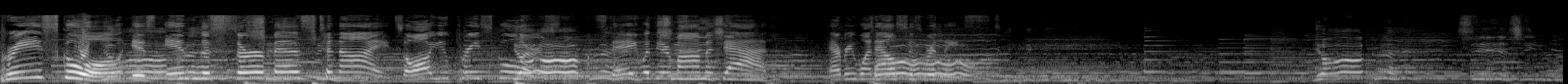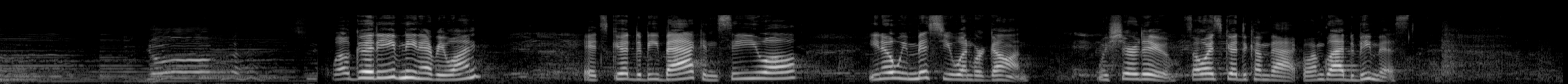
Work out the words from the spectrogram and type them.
Preschool is in the service tonight. So, all you preschoolers, stay with your mom and dad. Everyone else is released. Your grace is enough. Your grace well, good evening, everyone. It's good to be back and see you all. You know, we miss you when we're gone. We sure do. It's always good to come back. Well, I'm glad to be missed.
